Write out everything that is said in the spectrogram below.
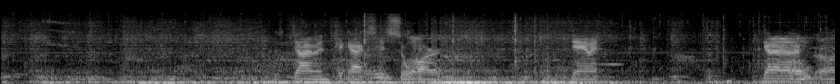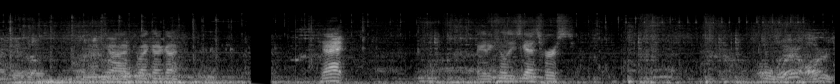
This diamond pickaxe hits so hard. Damn it. Get out Oh of god, there's no. I there. mean, God, come on, come on, come on. Get. I gotta kill these guys first. Oh, where are you?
